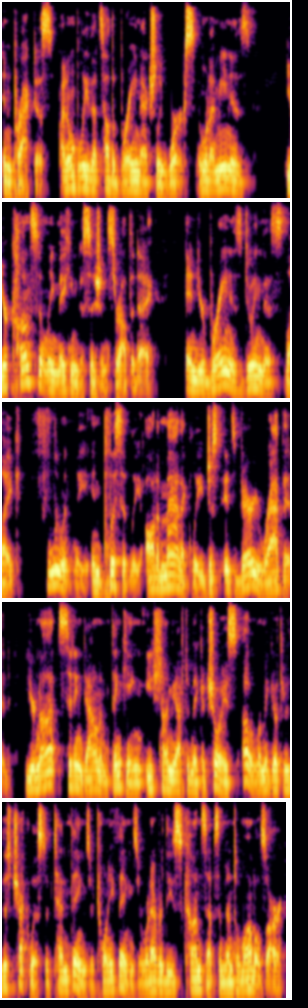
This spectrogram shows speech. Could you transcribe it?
in practice. I don't believe that's how the brain actually works. And what I mean is, you're constantly making decisions throughout the day, and your brain is doing this like fluently, implicitly, automatically, just it's very rapid. You're not sitting down and thinking each time you have to make a choice, oh, let me go through this checklist of 10 things or 20 things or whatever these concepts and mental models are.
